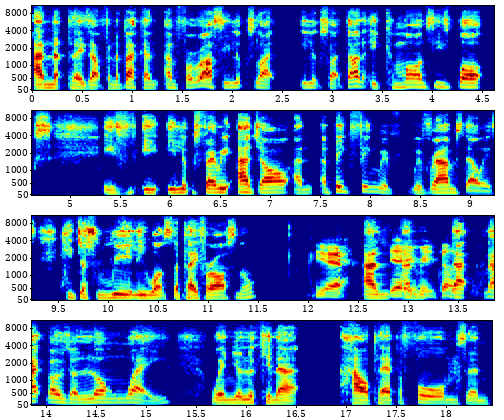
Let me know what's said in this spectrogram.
and that plays out from the back. And and for us, he looks like he looks like that. He commands his box. He's he, he looks very agile. And a big thing with with Ramsdale is he just really wants to play for Arsenal. Yeah, and, yeah, and really that that goes a long way when you're looking at how a player performs and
